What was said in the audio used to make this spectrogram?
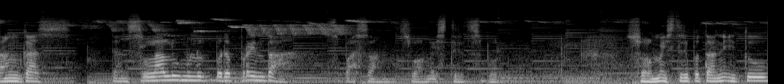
tangkas, dan selalu menurut pada perintah sepasang suami istri tersebut. Suami istri petani itu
